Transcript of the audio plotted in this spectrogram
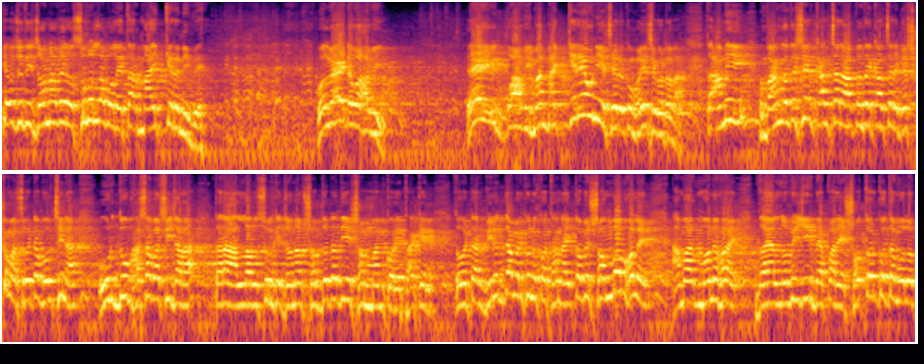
কেউ যদি জনাবের রসুল্লাহ বলে, তার মাইক কেড়ে নিবে। বলবে এটা ওহাবি এই ওহাবি মান মাইক কেড়েও নিয়েছে এরকম হয়েছে ঘটনা। তো আমি বাংলাদেশের কালচার আপনাদের কালচারে বেশ কম আছে ওটা বলছি না। উর্দু ভাষাভাষী যারা, তারা আল্লাহ রসুলকে জনাব শব্দটা দিয়ে সম্মান করে থাকেন। তো ওটার বিরুদ্ধে আমার কোনো কথা নাই। তবে সম্ভব হলে আমার মনে হয় দয়াল নবীজির ব্যাপারে সতর্কতামূলক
